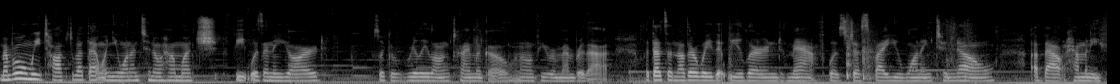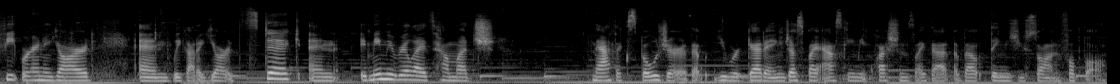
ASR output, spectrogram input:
Remember when we talked about that when you wanted to know how much feet was in a yard? It was like a really long time ago. I don't know if you remember that. But that's another way that we learned math was just by you wanting to know about how many feet were in a yard and we got a yardstick and it made me realize how much math exposure that you were getting just by asking me questions like that about things you saw in football.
